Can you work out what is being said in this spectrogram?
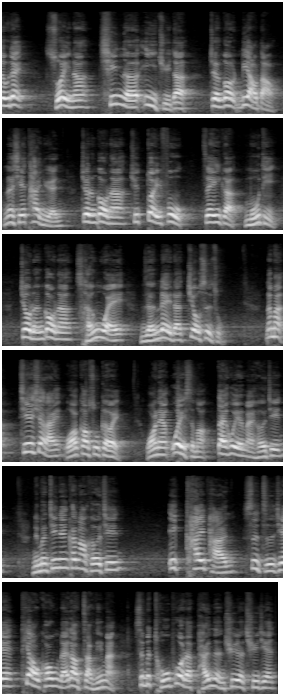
对不对？所以呢，轻而易举的就能够撂倒那些探员，就能够呢去对付这一个母体，就能够呢成为。人类的救世主。那么接下来我要告诉各位，王良为什么带会员买合金？你们今天看到合金一开盘是直接跳空来到涨停板，是不是突破了盘整区的区间？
